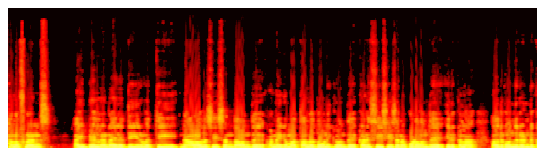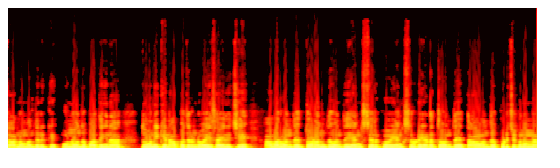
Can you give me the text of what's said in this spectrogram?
ஹலோ ஃப்ரெண்ட்ஸ் ஐபிஎல் ரெண்டாயிரத்தி இருபத்தி நாலாவது சீசன் தான் வந்து அநேகமாக தள்ள தோனிக்கு வந்து கடைசி சீசனை கூட வந்து இருக்கலாம். அதுக்கு வந்து ரெண்டு காரணம் வந்து இருக்கு ஒன்று வந்து பார்த்தீங்கன்னா தோனிக்கு நாற்பத்தி ரெண்டு வயசு ஆயிடுச்சு அவர் வந்து தொடர்ந்து வந்து யங்ஸ்டருக்கு யங்ஸ்டருடைய இடத்த வந்து தான் வந்து பிடிச்சிக்கணும்னு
